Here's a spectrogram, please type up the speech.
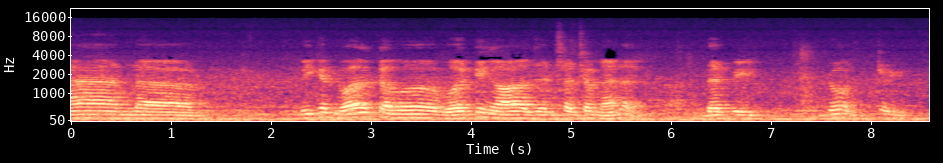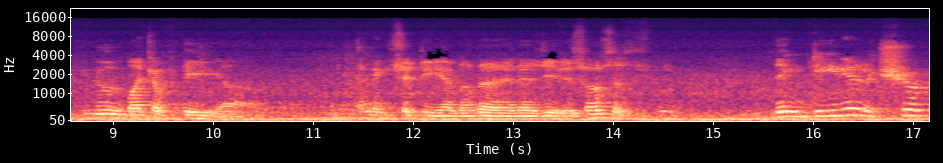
and uh, can work our working hours in such a manner that we don't use much of the uh, electricity and other energy resources. The interior should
